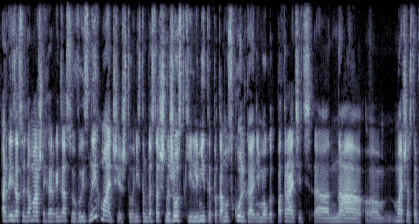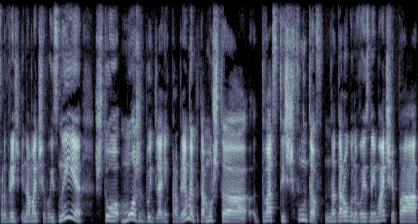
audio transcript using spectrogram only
организацию домашних и организацию выездных матчей, что у них там достаточно жесткие лимиты по тому, сколько они могут потратить э, на э, матч на Стэнфорд-Бридж и на матчи выездные, что может быть для них проблемой, потому что 20 тысяч фунтов на дорогу на выездные матчи по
